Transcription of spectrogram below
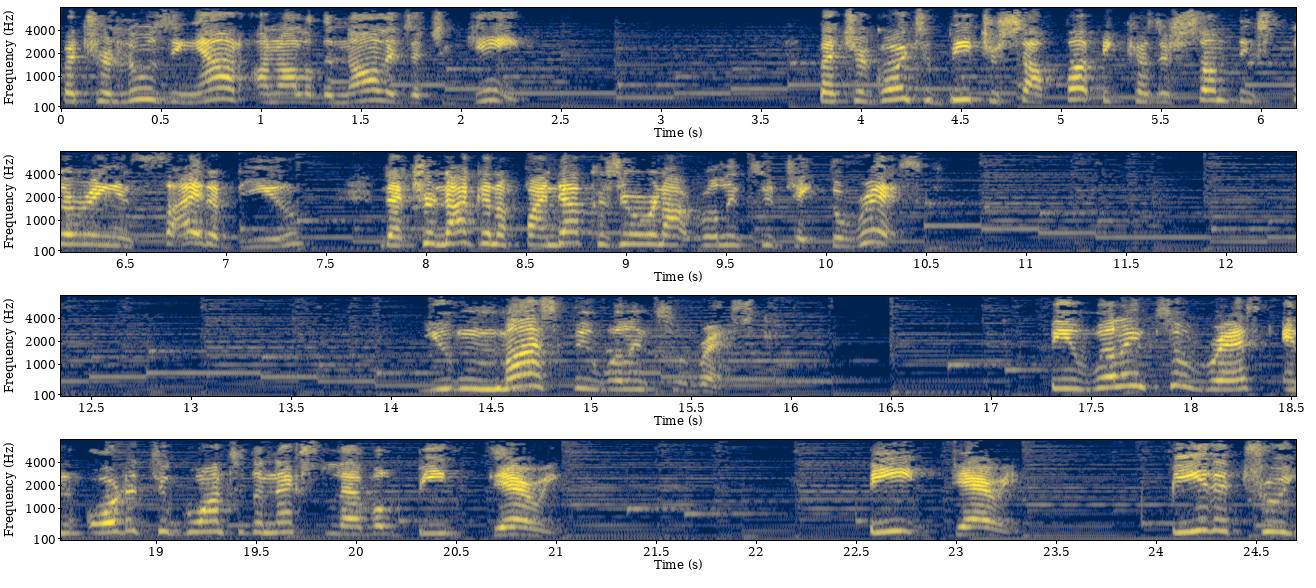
but you're losing out on all of the knowledge that you gained. But you're going to beat yourself up because there's something stirring inside of you that you're not going to find out because you were not willing to take the risk. You must be willing to risk. Be willing to risk in order to go on to the next level. Be daring. Be daring. Be the true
